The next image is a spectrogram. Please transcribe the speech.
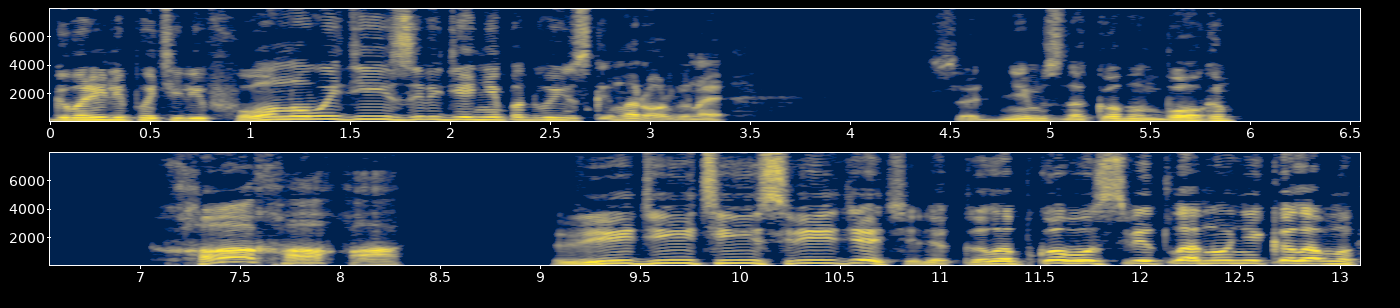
говорили по телефону, выйдя из заведения под вывеской «Мороженое»? С одним знакомым богом. Ха-ха-ха! Ведите свидетеля, Колобкову Светлану Николаевну,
